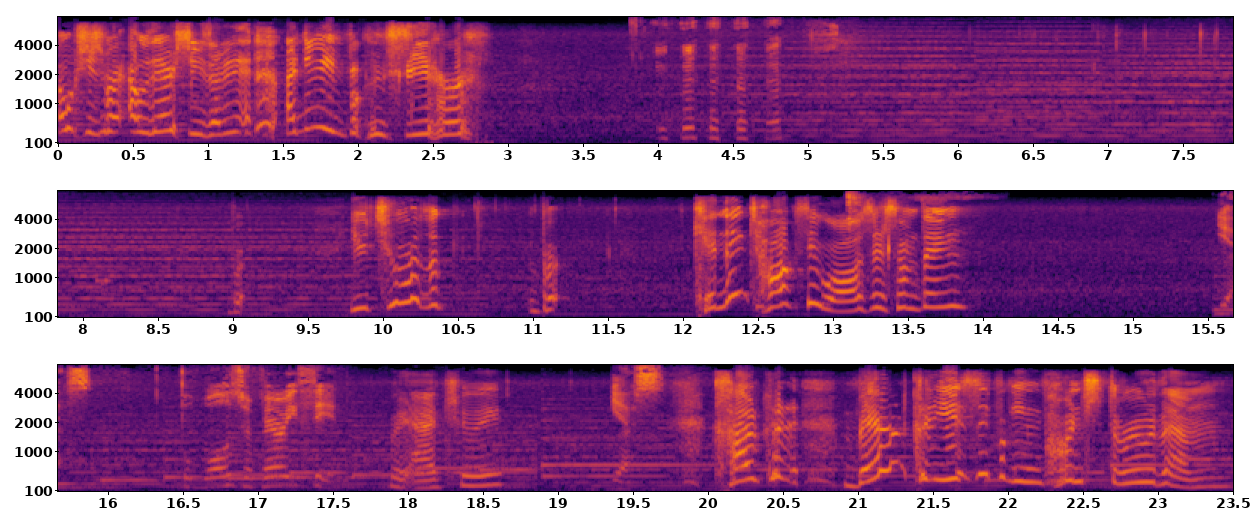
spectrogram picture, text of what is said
Oh, she's right. Oh, there she is. I didn't. I didn't even fucking see her. You two are look. Br- Can they talk through walls or something? yes. The walls are very thin. Wait, actually, Yes. Cloud could. Barret could easily fucking punch through them.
